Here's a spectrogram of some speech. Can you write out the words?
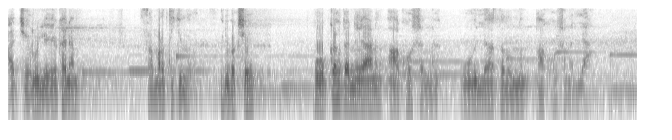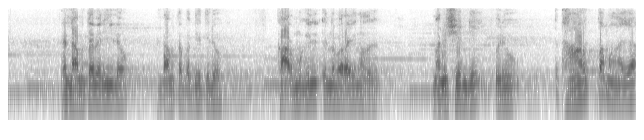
ആ ചെറു ലേഖനം സമർത്ഥിക്കുന്നത്. ഒരുപക്ഷെ പൂക്കൾ തന്നെയാണ് ആഘോഷങ്ങൾ പൂവില്ലാത്തതൊന്നും ആഘോഷമല്ല. രണ്ടാമത്തെ വരിയിലോ രണ്ടാമത്തെ പദ്യത്തിലോ കാർമുകിൽ എന്ന് പറയുന്നത് മനുഷ്യന്റെ ഒരു യഥാർത്ഥമായ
